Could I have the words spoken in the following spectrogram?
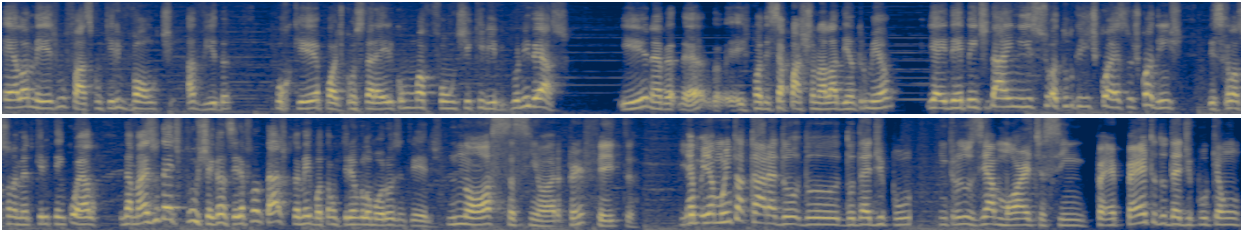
ela mesmo faz com que ele volte à vida, porque pode considerar ele como uma fonte de equilíbrio para o universo. E né, né, eles podem se apaixonar lá dentro mesmo, e aí de repente dá início a tudo que a gente conhece nos quadrinhos, desse relacionamento que ele tem com ela. Ainda mais o Deadpool chegando, seria fantástico também botar um triângulo amoroso entre eles. Nossa senhora, perfeito. E é, e é muito a cara do, do, do Deadpool introduzir a morte, assim, per- perto do Deadpool, que é um,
